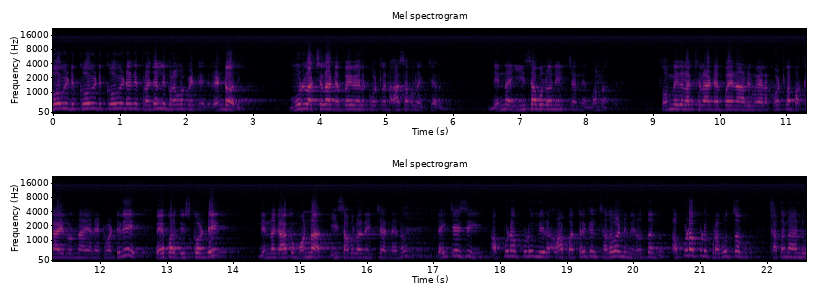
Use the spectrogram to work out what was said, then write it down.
కోవిడ్ కోవిడ్ కోవిడ్ అని ప్రజల్ని భ్రమ పెట్టేది. రెండోది మూడు లక్షల డెబ్బై వేల కోట్లను ఆ సభలో ఇచ్చారు. నిన్న ఈ సభలోనే ఇచ్చాను నేను మొన్న. తొమ్మిది లక్షల డెబ్బై నాలుగు వేల కోట్ల బకాయిలు ఉన్నాయి అనేటువంటిది పేపర్ తీసుకోండి. నిన్న కాక మొన్న ఈ సభలోనే ఇచ్చాను నేను. దయచేసి అప్పుడప్పుడు మీరు ఆ పత్రికను చదవండి మీరు వద్దన్ను. అప్పుడప్పుడు ప్రభుత్వ కథనాలు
